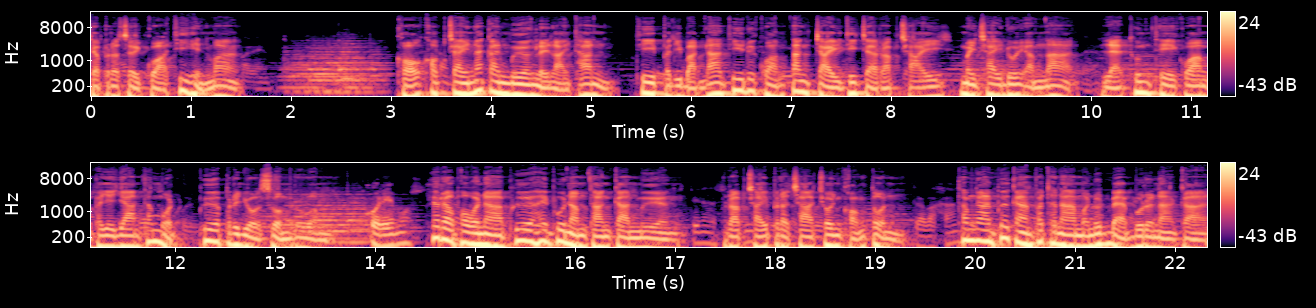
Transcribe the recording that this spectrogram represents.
จะประเสริฐกว่าที่เห็นมาก ขอขอบใจนักการเมืองหลาย ๆ ท่าน ที่ปฏิบัติหน้าที่ด้วยความตั้งใจที่จะรับใช้ ไม่ใช่ด้วยอำนาจ และทุ่มเทความพยายามทั้งหมด เพื่อประโยชน์ส่วนรวม ให้เราภาวนาเพื่อให้ผู้นำทางการเมือง รับใช้ประชาชนของตนทำงานเพื่อการพัฒนามนุษย์แบบบูรณาการ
